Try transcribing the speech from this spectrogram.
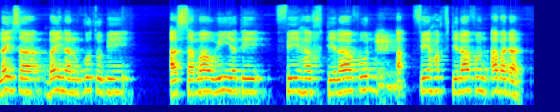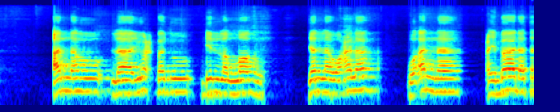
laisa bainal kutubi as-samawiyyati fiha ikhtilafun fiha ikhtilafun abadan. Annahu la yu'badu illallahu. جل وعلا وأن عبادة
